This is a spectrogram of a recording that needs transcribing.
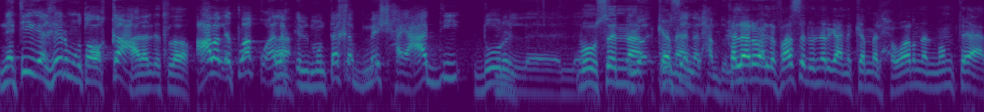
نتيجة غير متوقعة. على الإطلاق. على الإطلاق وقال لك آه. المنتخب مش هيعدي دور ال الو- كمان. وصلنا الحمد لله. خلينا نروح لفاصل ونرجع نكمل حوارنا الممتع.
